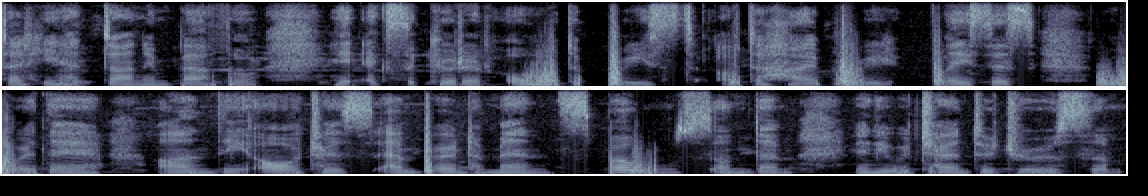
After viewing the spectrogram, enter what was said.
that he had done in Bethel. He executed all the priests of the high places who were there on the altars and burnt men's bones on them, and he returned to Jerusalem.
